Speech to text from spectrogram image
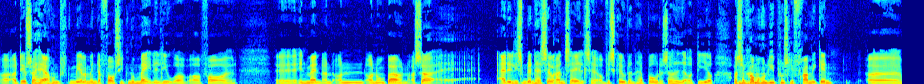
Og, og det er jo så her, hun mere eller mindre får sit normale liv, og, og får øh, en mand og, og, og nogle børn. Og så øh, er det ligesom den her selvrensagelse, og vi skriver den her bog, der så hedder Ordeal. Og så Mhm. kommer hun lige pludselig frem igen. Øh,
